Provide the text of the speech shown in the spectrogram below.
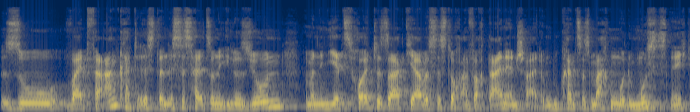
so weit verankert ist, dann ist es halt so eine Illusion, wenn man den jetzt heute sagt, ja, aber es ist doch einfach deine Entscheidung, du kannst das machen oder du musst es nicht.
